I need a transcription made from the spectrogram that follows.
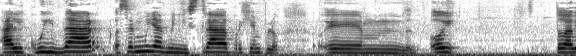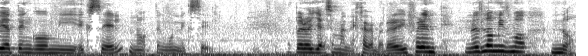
Al cuidar, ser muy administrada, por ejemplo, eh, hoy todavía tengo mi Excel, ¿no? Tengo un Excel, pero ya se maneja de manera diferente. No es lo mismo, no,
